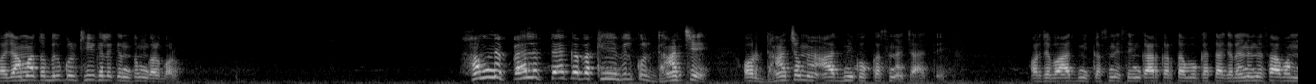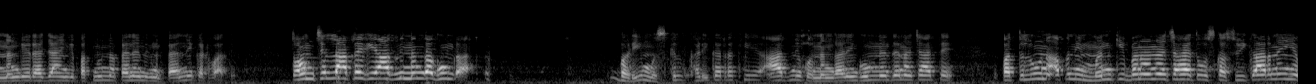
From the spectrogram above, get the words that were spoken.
पजामा तो बिल्कुल ठीक है, लेकिन तुम गड़बड़ो। हमने पहले तय कर रखे हैं, बिल्कुल ढांचे, और ढांचों में आदमी को कसना चाहते हैं। और जब आदमी कसने से इंकार करता वो कहता कि रहने में साहब, हम नंगे रह जाएँगे पत्नी न पहले लेकिन पैर नहीं कटवाते तो हम चिल्लाते कि आदमी नंगा घूम रहा बड़ी मुश्किल खड़ी कर रखी है। आदमी को नंगा नहीं घूमने देना चाहते। पतलून अपनी मन की बनाना चाहे तो उसका स्वीकार नहीं है।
